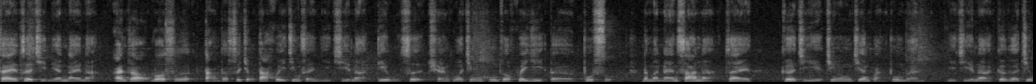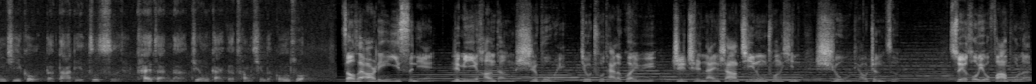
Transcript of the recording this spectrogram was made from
在这几年来呢，按照落实党的十九大会精神以及呢第五次全国金融工作会议的部署，那么南沙呢，在各级金融监管部门以及呢各个金融机构的大力支持，开展了金融改革创新的工作。早在2014年，人民银行等十部委就出台了关于支持南沙金融创新十五条政策，随后又发布了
